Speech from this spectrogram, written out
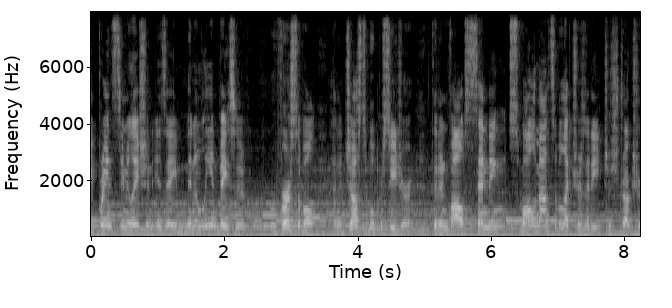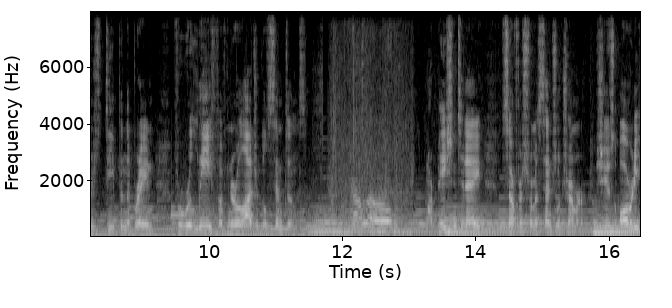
Deep brain stimulation is a minimally invasive, reversible, and adjustable procedure that involves sending small amounts of electricity to structures deep in the brain for relief of neurological symptoms. Hello. Our patient today suffers from essential tremor. She has already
